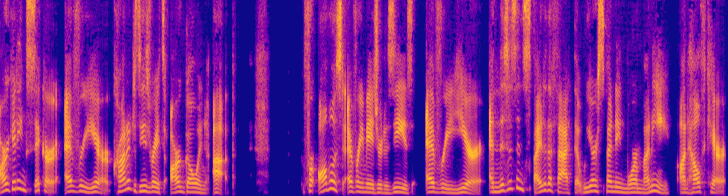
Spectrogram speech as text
are getting sicker every year. Chronic disease rates are going up for almost every major disease every year. And this is in spite of the fact that we are spending more money on healthcare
